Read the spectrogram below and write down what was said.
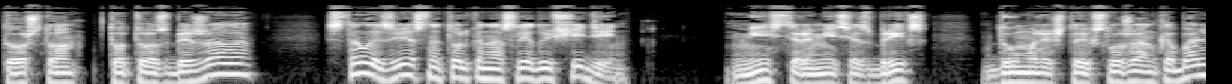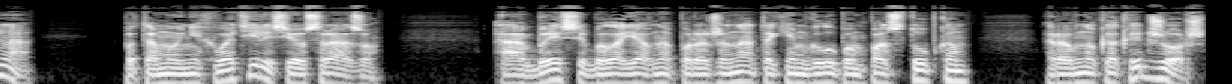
То, что То-то сбежала, стало известно только на следующий день. Мистер и миссис Брикс думали, что их служанка больна, потому и не хватились ее сразу. А Бесси была явно поражена таким глупым поступком, равно как и Джордж,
